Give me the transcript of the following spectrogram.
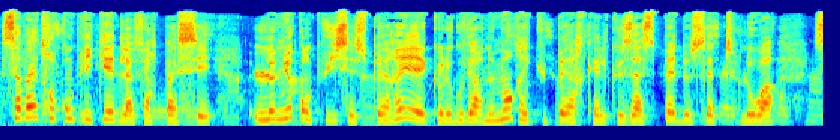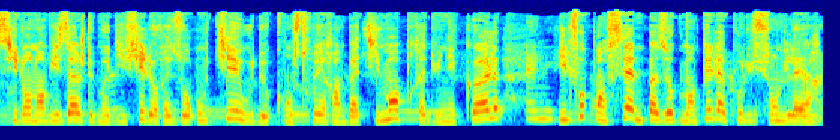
Ça va être compliqué de la faire passer. Le mieux qu'on puisse espérer est que le gouvernement récupère quelques aspects de cette loi. Si l'on envisage de modifier le réseau routier ou de construire un bâtiment près d'une école, il faut penser à ne pas augmenter la pollution de l'air.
